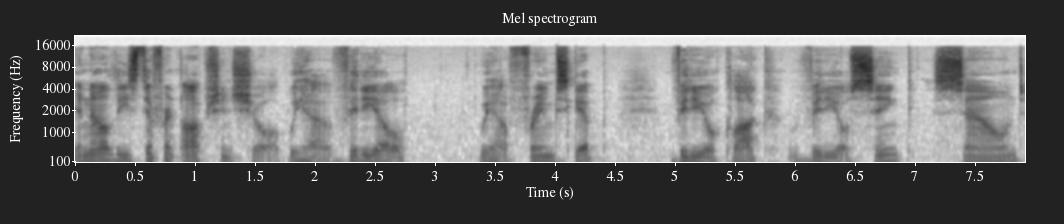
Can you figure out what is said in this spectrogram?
And now these different options show up. We have video, we have frame skip, video clock, video sync, sound,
